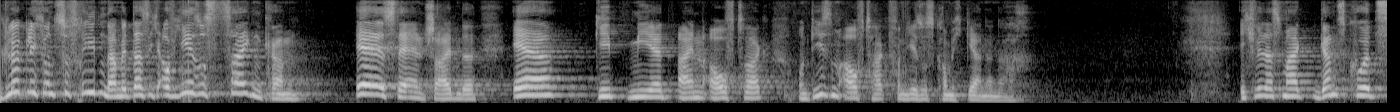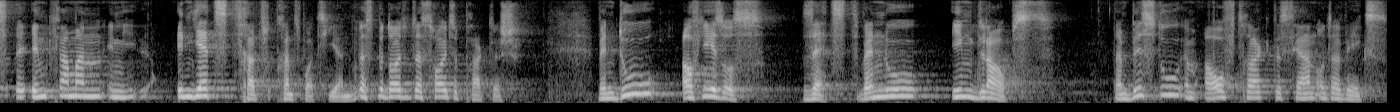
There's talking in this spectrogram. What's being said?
glücklich und zufrieden damit, dass ich auf Jesus zeigen kann. Er ist der Entscheidende. Er gibt mir einen Auftrag und diesem Auftrag von Jesus komme ich gerne nach. Ich will das mal ganz kurz äh, in Klammern in, in jetzt transportieren. Was bedeutet das heute praktisch? Wenn du auf Jesus setzt, wenn du ihm glaubst, dann bist du im Auftrag des Herrn unterwegs.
